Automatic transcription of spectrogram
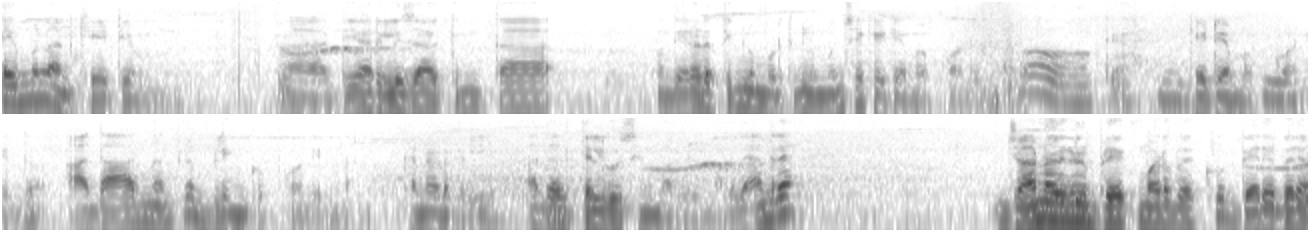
ಟೈಮಲ್ಲಿ ನಾನು K T M Dia release ಆಗೋಕ್ಕಿಂತ ಒಂದು ಎರಡು ತಿಂಗಳು ಮೂರು ತಿಂಗಳು ಮುಂಚೆ ಕೆ ಟಿ ಎಂ ಒಪ್ಕೊಂಡಿದ್ದು ಓಕೆ ಕೆ ಟಿ ಎಂ ಒಪ್ಕೊಂಡಿದ್ದು. ಅದಾದ ನಂತರ ಬ್ಲಿಂಕ್ ಒಪ್ಕೊಂಡಿದ್ದು ನಾನು ಕನ್ನಡದಲ್ಲಿ. ಅದ್ರಲ್ಲಿ ತೆಲುಗು ಸಿನಿಮಾಗಳು ಮಾಡಿದೆ. ಅಂದರೆ ಜಾನರ್ಗಳು ಬ್ರೇಕ್ ಮಾಡಬೇಕು ಬೇರೆ ಬೇರೆ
